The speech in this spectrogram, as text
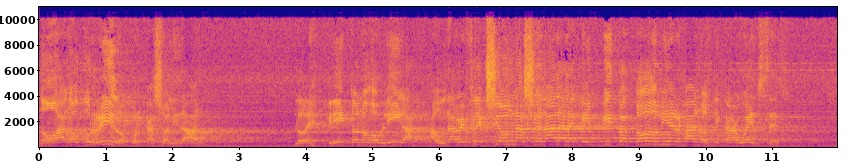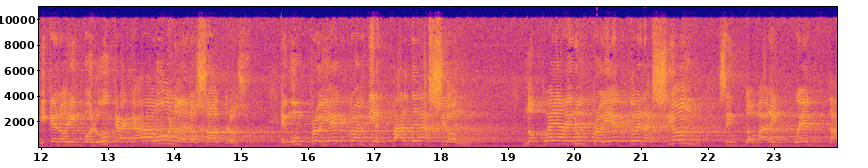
no han ocurrido por casualidad. Lo descrito nos obliga a una reflexión nacional a la que invito a todos mis hermanos nicaragüenses y que nos involucra a cada uno de nosotros en un proyecto ambiental de nación. No puede haber un proyecto de nación sin tomar en cuenta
